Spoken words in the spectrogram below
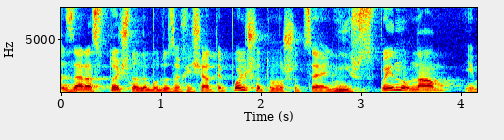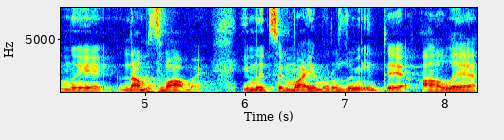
е, зараз точно не буду захищати Польщу, тому що це ніж в спину нам, і ми нам з вами, і ми це маємо розуміти, але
